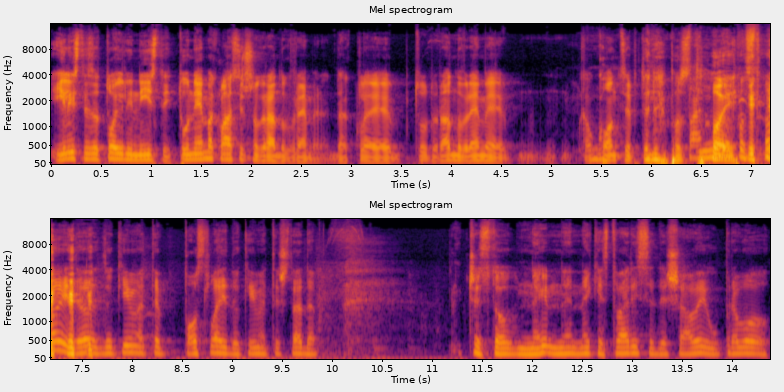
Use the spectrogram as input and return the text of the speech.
ili ste za to ili niste i tu nema klasičnog radnog vremena. Dakle, to radno vreme Kao koncept ne postoji. Pa ne postoji, dok imate posla i dok imate šta da... Često ne, ne, neke stvari se dešavaju upravo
